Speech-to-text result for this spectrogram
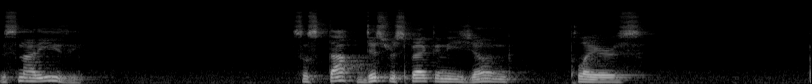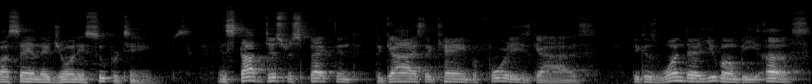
It's not easy. So stop disrespecting these young players by saying they're joining super teams. And stop disrespecting the guys that came before these guys because one day you're going to be us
